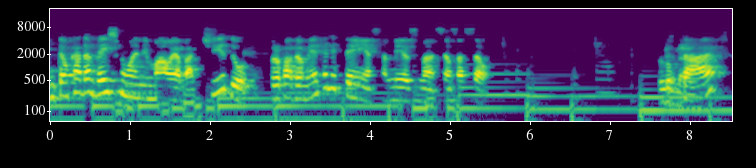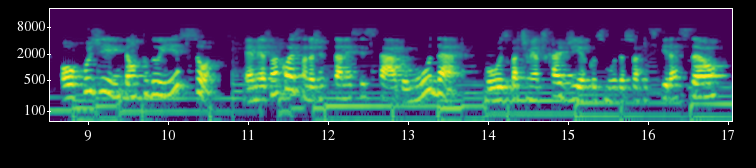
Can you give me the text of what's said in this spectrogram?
Então, cada vez que um animal é abatido, provavelmente ele tem essa mesma sensação. Lutar Verdade. ou fugir. Então, tudo isso é a mesma coisa. Quando a gente está nesse estado, muda os batimentos cardíacos, muda a sua respiração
